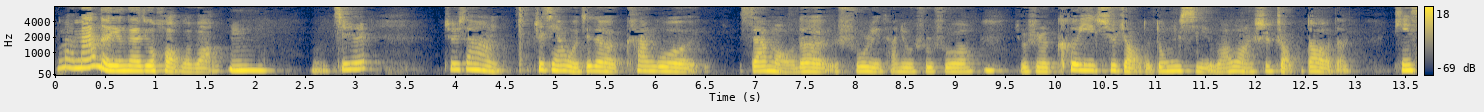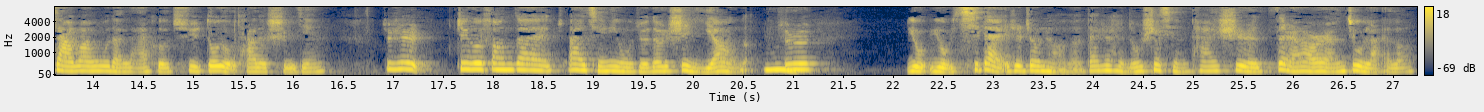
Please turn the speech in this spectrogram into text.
慢慢的应该就好了吧。嗯嗯，其实就像之前我记得看过三毛的书里，他就是说，就是刻意去找的东西，往往是找不到的。天下万物的来和去都有它的时间，就是这个放在爱情里，我觉得是一样的，就是。有有期待是正常的，但是很多事情它是自然而然就来了，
